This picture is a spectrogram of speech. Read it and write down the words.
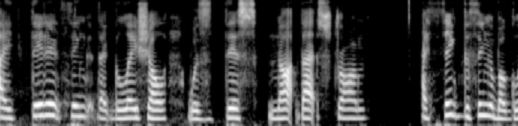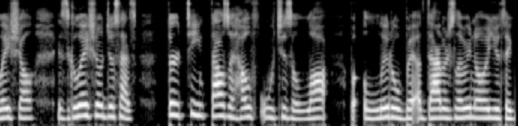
I didn't think that Glacial was this not that strong. I think the thing about Glacial is Glacial just has 13,000 health, which is a lot, but a little bit of damage. Let me know what you think.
